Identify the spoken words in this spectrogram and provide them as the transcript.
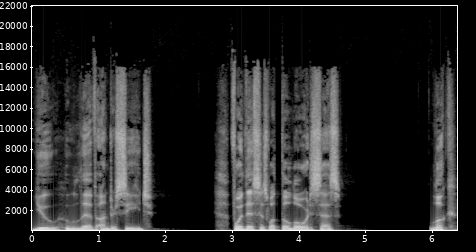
you who live under siege. For this is what the Lord says Look,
